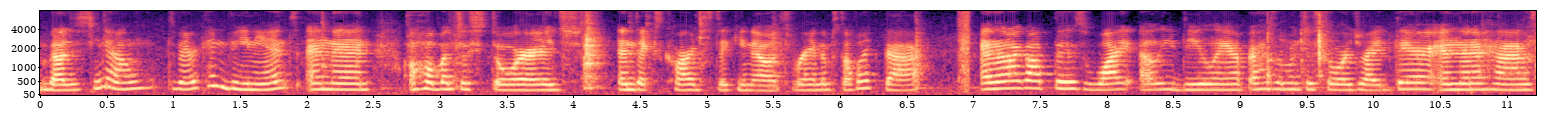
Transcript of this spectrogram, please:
but I just, you know, it's very convenient. And then a whole bunch of storage, index cards, sticky notes, random stuff like that. And then I got this white LED lamp. It has a bunch of storage right there. And then it has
